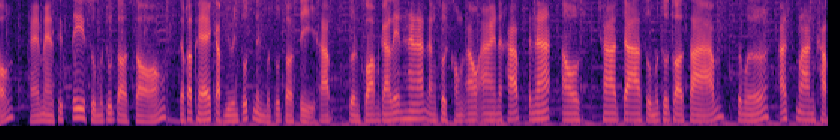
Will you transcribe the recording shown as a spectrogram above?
2 แพ้แมนซิตี้0ประตูต่อ 2 แล้วก็แพ้กับยูเวนตุส1ประตูต่อ 4 ครับ ส่วนฟอร์มการเล่น 5 นัดหลังสุดของเอาไอนะครับชนะเอาชาจา0ประตูต่อ 3 เสมออัสมานขับ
